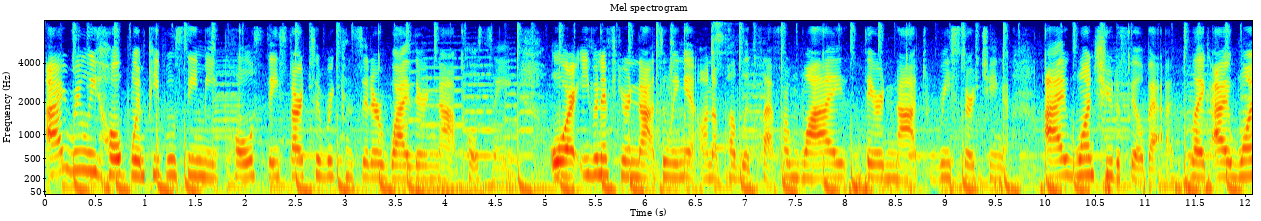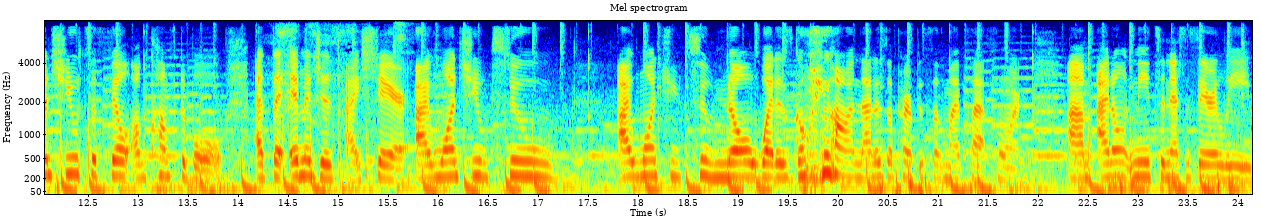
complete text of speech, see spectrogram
I really hope when people see me post, they start to reconsider why they're not posting. Or even if you're not doing it on a public platform, why they're not researching. I want you to feel bad. Like, I want you to feel uncomfortable at the images I share. I want you to. I want you to know what is going on. That is the purpose of my platform. Um, I don't need to necessarily,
